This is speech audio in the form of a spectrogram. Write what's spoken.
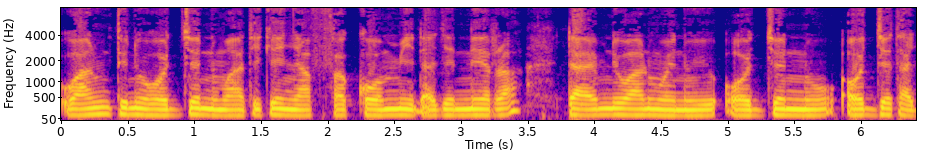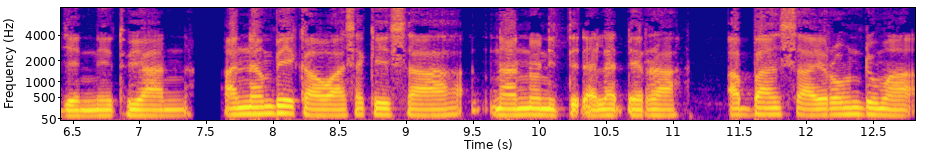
waanumti nuyi hojjennu maatii keenyaaf fakkoommiidha jenneerra daa'imni waanuma nuyi hojjennu hojjeta jenneetu yaanna. Annan beeka hawaasa keessaa naannoon itti dhaladheerraa abbaansaa yeroo hundumaa.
